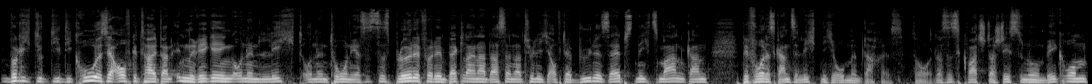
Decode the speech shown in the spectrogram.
wirklich, die, die Crew ist ja aufgeteilt dann in Rigging und in Licht und in Ton. Jetzt ist das Blöde für den Backliner, dass er natürlich auf der Bühne selbst nichts machen kann, bevor das ganze Licht nicht oben im Dach ist. So, das ist Quatsch, da stehst du nur im Weg rum.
